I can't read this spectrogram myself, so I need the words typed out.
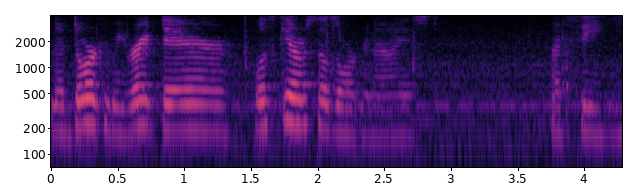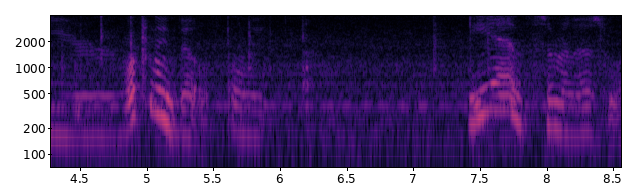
The door can be right there. Let's get ourselves organized. Let's see here. What can we build? Oh wait. We have some of this wood.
